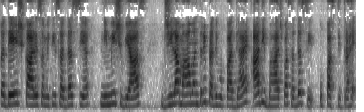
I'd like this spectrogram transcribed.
प्रदेश कार्य समिति सदस्य निमिष व्यास, जिला महामंत्री प्रदीप उपाध्याय आदि भाजपा सदस्य उपस्थित रहे।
